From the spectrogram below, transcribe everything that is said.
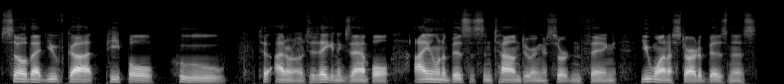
So that you've got people who, to, I don't know, to take an example, I own a business in town doing a certain thing. You want to start a business,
